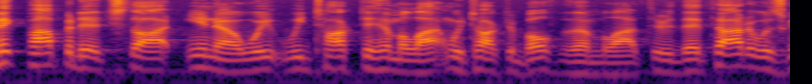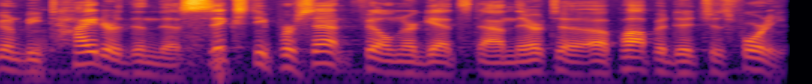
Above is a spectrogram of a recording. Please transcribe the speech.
Nick Popaditch thought, you know, we, we talked to him a lot, and we talked to both of them a lot through. They thought it was going to be tighter than this. 60% Filner gets down there to uh, Popaditch is 40.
